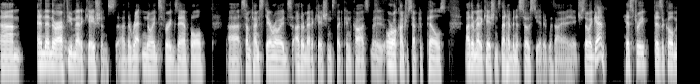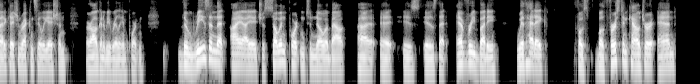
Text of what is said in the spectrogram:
Um, and then there are a few medications, uh, the retinoids, for example. uh, sometimes steroids, other medications that can cause uh, oral contraceptive pills, other medications that have been associated with IIH. So again, history, physical, medication reconciliation are all going to be really important. The reason that IIH is so important to know about uh, uh, is is that everybody with headache, both, first encounter and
